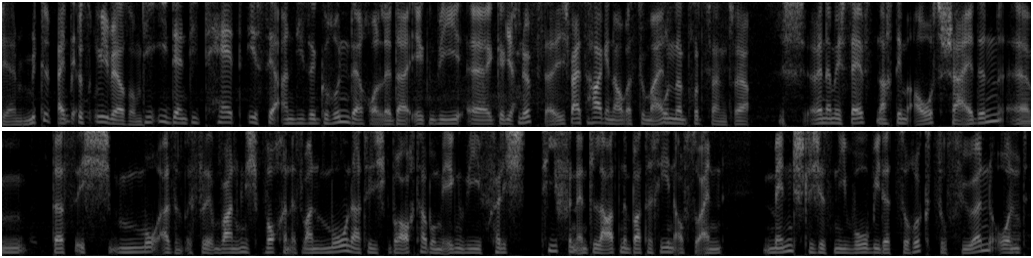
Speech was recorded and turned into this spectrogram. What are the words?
der Mittelpunkt der- des Universums. Die Identität ist ja an diese Gründerrolle da irgendwie äh, geknüpft. Also ich weiß haargenau, was du meinst. 100 Prozent, ja. Ich erinnere mich selbst nach dem Ausscheiden, ähm, dass ich, also es waren nicht Wochen, es waren Monate, die ich gebraucht habe, um irgendwie völlig tiefenentladene Batterien auf so ein menschliches Niveau wieder zurückzuführen und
